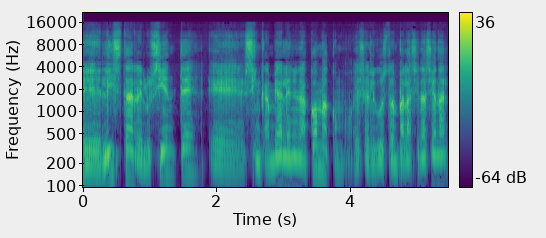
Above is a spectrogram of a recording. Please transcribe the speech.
eh, lista, reluciente, eh, sin cambiarle ni una coma, como es el gusto en Palacio Nacional,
